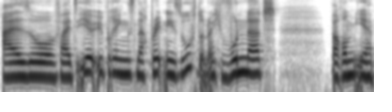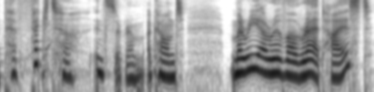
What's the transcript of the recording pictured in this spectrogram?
also falls ihr übrigens nach Britney sucht und euch wundert, warum ihr perfekter Instagram-Account Maria River Red heißt,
